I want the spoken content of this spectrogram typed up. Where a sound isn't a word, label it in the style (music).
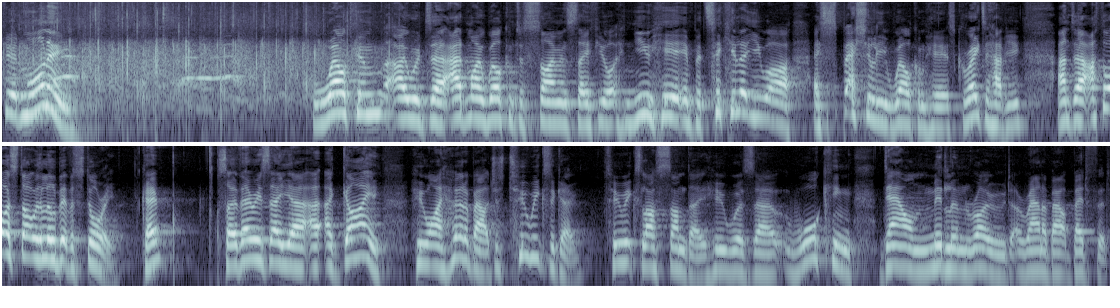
Good morning. Welcome. I would uh, add my welcome to Simon. Say, if you're new here in particular, you are especially welcome here. It's great to have you. And uh, I thought I'd start with a little bit of a story, okay? So, there is a, uh, a guy who I heard about just two weeks ago, two weeks last Sunday, who was uh, walking down Midland Road around about Bedford.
